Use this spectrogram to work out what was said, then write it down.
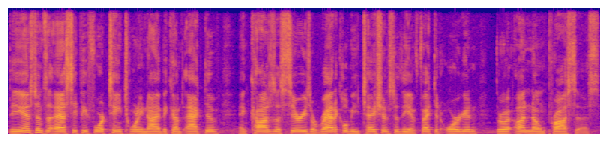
the instance of SCP-1429 becomes active and causes a series of radical mutations to the infected organ through an unknown process.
